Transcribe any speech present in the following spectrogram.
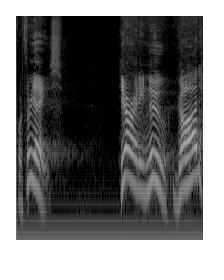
for three days. He already knew God.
